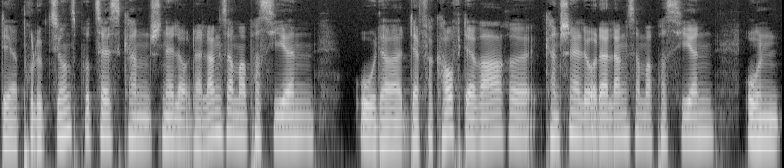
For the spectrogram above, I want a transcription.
Der Produktionsprozess kann schneller oder langsamer passieren oder der Verkauf der Ware kann schneller oder langsamer passieren. Und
